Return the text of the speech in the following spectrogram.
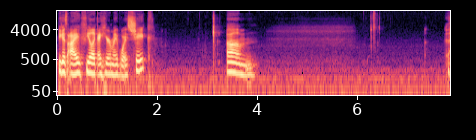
because I feel like I hear my voice shake. Um,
